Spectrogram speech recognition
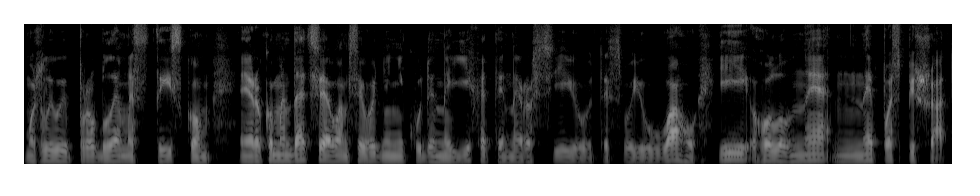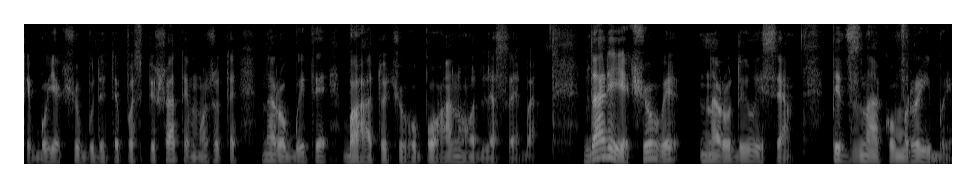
можливі проблеми з тиском. Е, Рекомендація вам сьогодні нікуди не їхати, не розсіювати свою увагу, і головне не поспішати. Бо якщо будете поспішати, можете наробити багато чого поганого для себе. Далі, якщо ви народилися під знаком риби.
